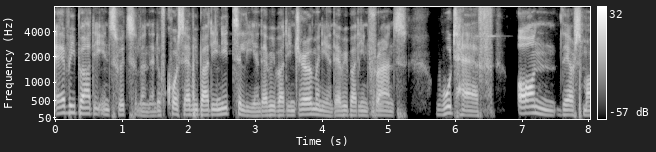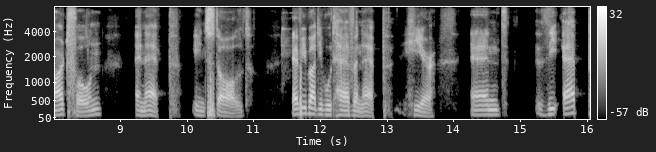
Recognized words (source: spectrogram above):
everybody in Switzerland, and of course everybody in Italy, and everybody in Germany, and everybody in France would have on their smartphone an app installed. Everybody would have an app here, and the app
